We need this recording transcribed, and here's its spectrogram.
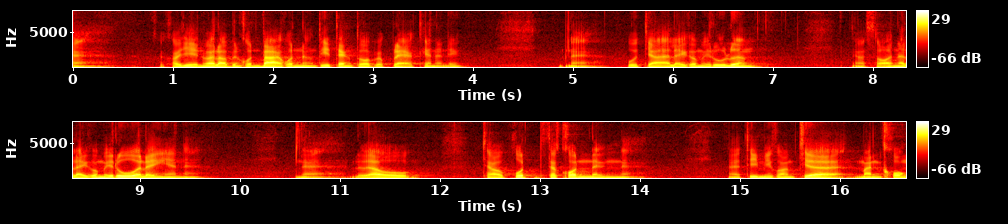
นะ เขาจะเห็นว่าเราเป็นคนบ้าคนหนึ่งที่แต่งตัวแปลกๆแค่นั้นเองนะพูดจาอะไรก็ไม่รู้เรื่องนะสอนอะไรก็ไม่รู้อะไรเงี้ยนะนะหรือเอาชาวพุทธสักคนหนึ่งนะนะที่มีความเชื่อมั่นคง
